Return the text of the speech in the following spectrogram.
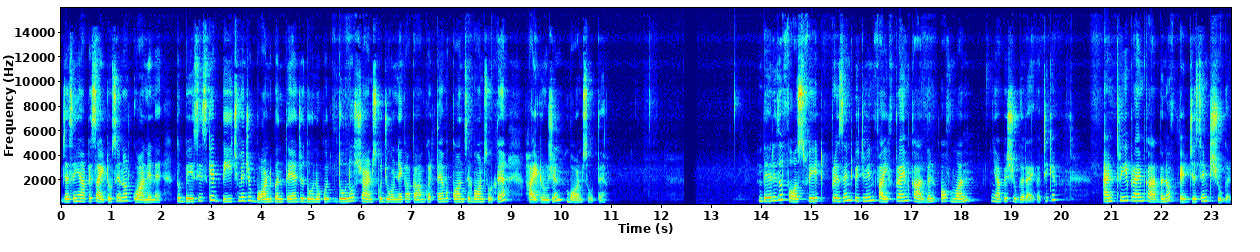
जैसे यहाँ पे साइटोसिन और ग्वानिन है तो बेसिस के बीच में जो बॉन्ड बनते हैं, जो दोनों को, दोनों स्ट्रैंड्स को जोड़ने का काम करते हैं, वो कौन से बॉन्ड्स होते हैं? हाइड्रोजन बॉन्ड्स होते हैं। There is a phosphate present between five prime carbon of one यहाँ पे शुगर आएगा, ठीक है? And three prime carbon of adjacent sugar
